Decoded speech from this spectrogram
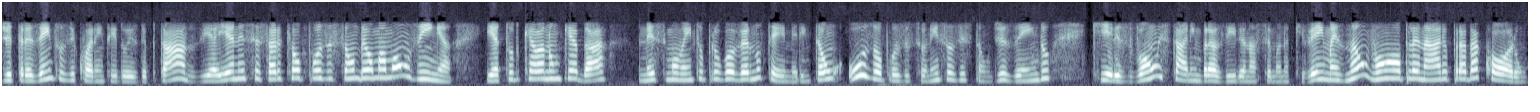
de 342 deputados e aí é necessário que a oposição dê uma mãozinha e é tudo que ela não quer dar nesse momento para o governo Temer. Então, os oposicionistas estão dizendo que eles vão estar em Brasília na semana que vem, mas não vão ao plenário para dar quórum.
